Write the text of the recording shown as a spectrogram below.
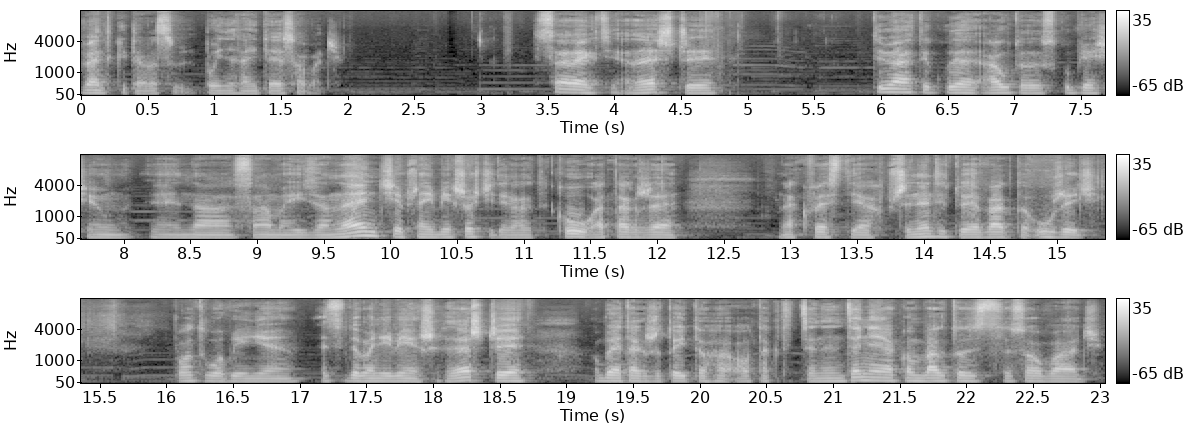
wędki, która Was powinny zainteresować. Selekcja leszczy. W tym artykule autor skupia się e, na samej zanęcie, przynajmniej większości tego artykułu, a także na kwestiach przynęty, które warto użyć pod łowienie zdecydowanie większych leszczy. Opowiada także tutaj trochę o taktyce nędzenia, jaką warto zastosować.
